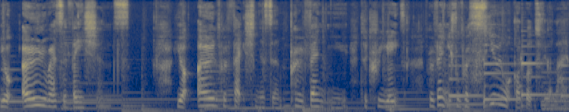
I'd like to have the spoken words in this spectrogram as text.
your own reservations, your own perfectionism prevent you to create prevent you from pursuing what God wants for your life,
